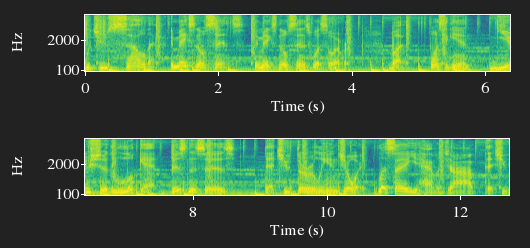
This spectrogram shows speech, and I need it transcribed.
would you sell that? It makes no sense. It makes no sense whatsoever. But once again, you should look at businesses that you thoroughly enjoy. Let's say you have a job that you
